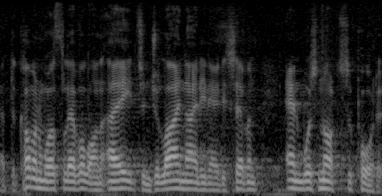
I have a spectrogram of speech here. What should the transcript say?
at the Commonwealth level on AIDS in July 1987 and was not supported.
